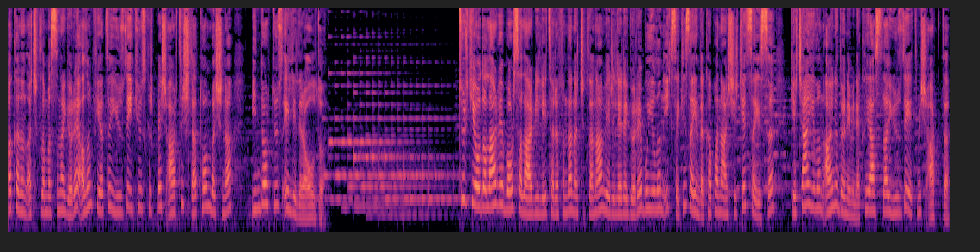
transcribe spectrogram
Bakanın açıklamasına göre alım fiyatı %245 artışla ton başına 1450 lira oldu. Türkiye Odalar ve Borsalar Birliği tarafından açıklanan verilere göre bu yılın ilk 8 ayında kapanan şirket sayısı geçen yılın aynı dönemine kıyasla %70 arttı.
